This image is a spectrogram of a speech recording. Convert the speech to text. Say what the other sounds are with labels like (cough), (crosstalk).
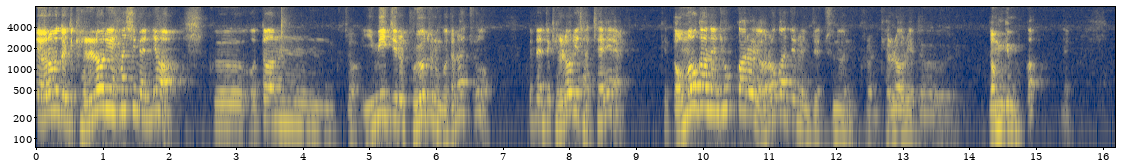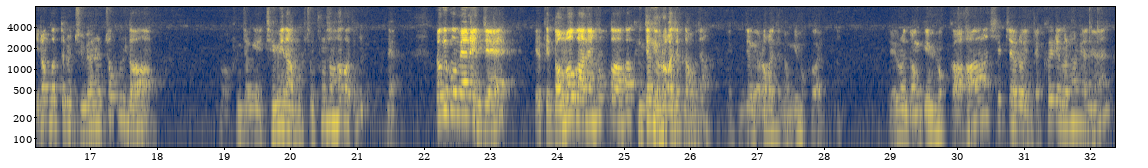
네, 여러분들 이제 갤러리 하시면요. 그 어떤 그죠 이미지를 보여주는 거잖아요, 쭉. 근데 이제 갤러리 자체에 넘어가는 효과를 여러 가지를 이제 주는 그런 갤러리들 넘김 효과 네. 이런 것들을 주면은 조금 더 어, 굉장히 재미나고 좀 풍성하거든요. 네. 여기 보면은 이제 이렇게 넘어가는 효과가 굉장히 여러 가지로 나오죠. 네, 굉장히 여러 가지 넘김 효과가 있고. 이런 넘김 효과가 실제로 이제 클릭을 하면은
